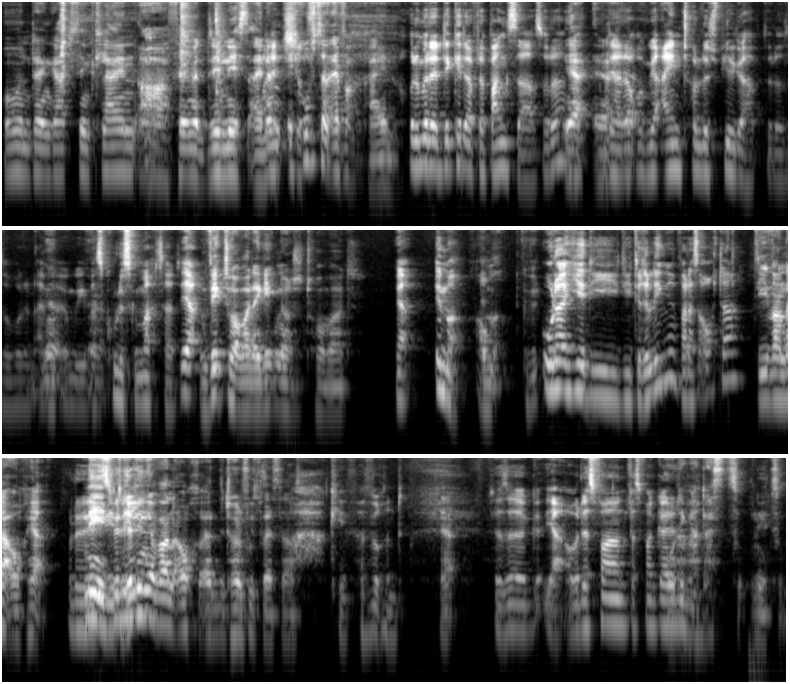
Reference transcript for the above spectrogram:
und dann gab es den kleinen, ah, fällt mir demnächst ein. Dann, ich ruf's dann einfach rein. Und immer der Dicke, der auf der Bank saß, oder? Ja, ja, Der hat ja. auch irgendwie ein tolles Spiel gehabt oder so, wo dann einmal Ja, irgendwie was. Cooles gemacht hat. Ja, Und Viktor war der gegnerische Torwart. ja, immer auch. Immer. Oder hier die, die Drillinge, war das auch da? Die waren da auch, ja. Oder die nee, die Zwillinge? Drillinge waren auch äh, die tollen Fußballstars. Ah, okay, verwirrend. Ja. Das, äh, ja, aber das waren, das waren geile Oder Dinge. war das zu, nee, zu,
